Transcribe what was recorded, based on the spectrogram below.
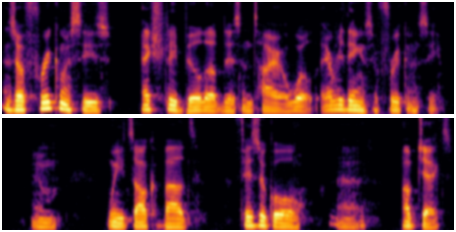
And so frequencies actually build up this entire world. Everything is a frequency. And when you talk about physical uh, objects,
